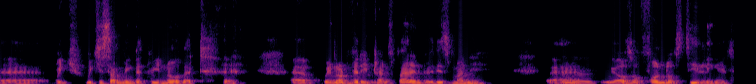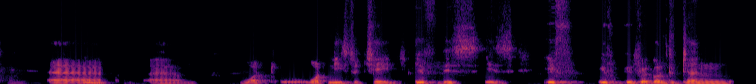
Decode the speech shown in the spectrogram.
uh, which which is something that we know that uh, we're not very transparent with this money mm. we're also fond of stealing it mm. um, what what needs to change if this is if if if we're going to turn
